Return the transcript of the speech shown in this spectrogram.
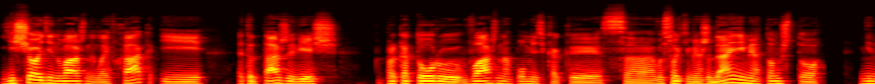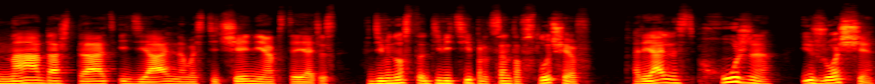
еще один важный лайфхак, и это та же вещь, про которую важно помнить, как и с э, высокими ожиданиями, о том, что не надо ждать идеального стечения обстоятельств. В 99% случаев реальность хуже, и жестче,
